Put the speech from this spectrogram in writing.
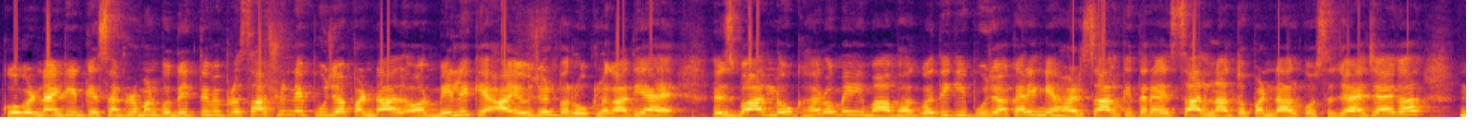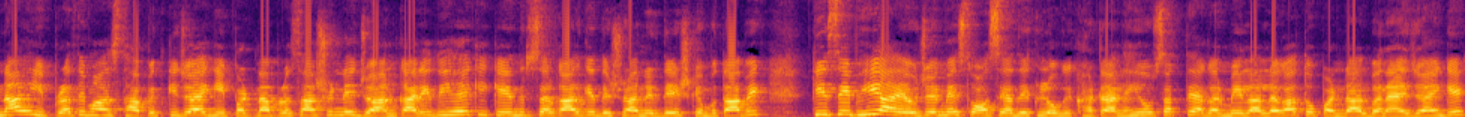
कोविड नाइन्टीन के संक्रमण को देखते हुए प्रशासन ने पूजा पंडाल और मेले के आयोजन पर रोक लगा दिया है। इस बार लोग घरों में ही माँ भगवती की पूजा करेंगे। हर साल की तरह इस साल ना तो पंडाल को सजाया जाएगा न ही प्रतिमा स्थापित की जाएगी। पटना प्रशासन ने जानकारी दी है कि केंद्र सरकार के दिशा निर्देश के मुताबिक किसी भी आयोजन में सौ से अधिक लोग इकट्ठा नहीं हो सकते। अगर मेला लगा तो पंडाल बनाए जाएँगे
